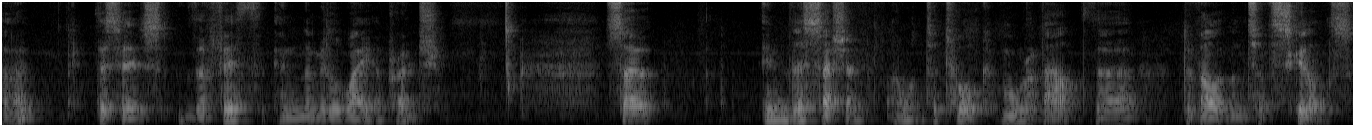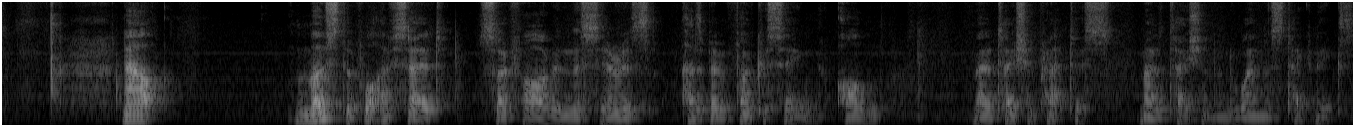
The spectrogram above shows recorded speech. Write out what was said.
Hello, this is the fifth in the middle way approach. So in this session I want to talk more about the development of skills. Now most of what I've said so far in this series has been focusing on meditation practice, meditation and awareness techniques.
